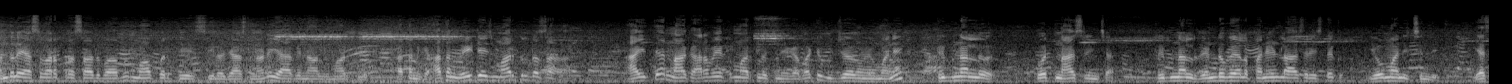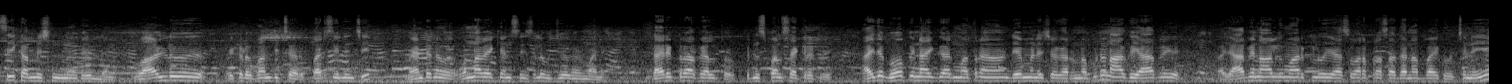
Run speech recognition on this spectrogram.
అందులో ఎస్ వరప్రసాద్ బాబు మాపూర్ పిఎస్సిలో చేస్తున్నాడు. యాభై నాలుగు మార్కులు అతనికి. అతని వెయిటేజ్ మార్కులతో సహా అయితే నాకు అరవై ఒక్క మార్కులు వచ్చినాయి కాబట్టి ఉద్యోగం ఇవ్వమని ట్రిబ్యునల్ కోర్టును ఆశ్రయించాను. ట్రిబ్యునల్ రెండు వేల పన్నెండులో ఆశ్రయిస్తే ఇవ్వమని ఇచ్చింది. ఎస్సీ కమిషన్కి వెళ్ళాను వాళ్ళు ఇక్కడ పంపించారు. పరిశీలించి వెంటనే ఉన్న వేకెన్సీస్లో ఉద్యోగం ఇవ్వమని. Director of health principal secretary అయితే గోపినాయక్ గారు మాత్రం డేమండేశ్వర్ గారు ఉన్నప్పుడు నాకు యాభై యాభై నాలుగు మార్కులు ఎస్ వరప్రసాద్ అనే అబ్బాయికి వచ్చినాయి.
